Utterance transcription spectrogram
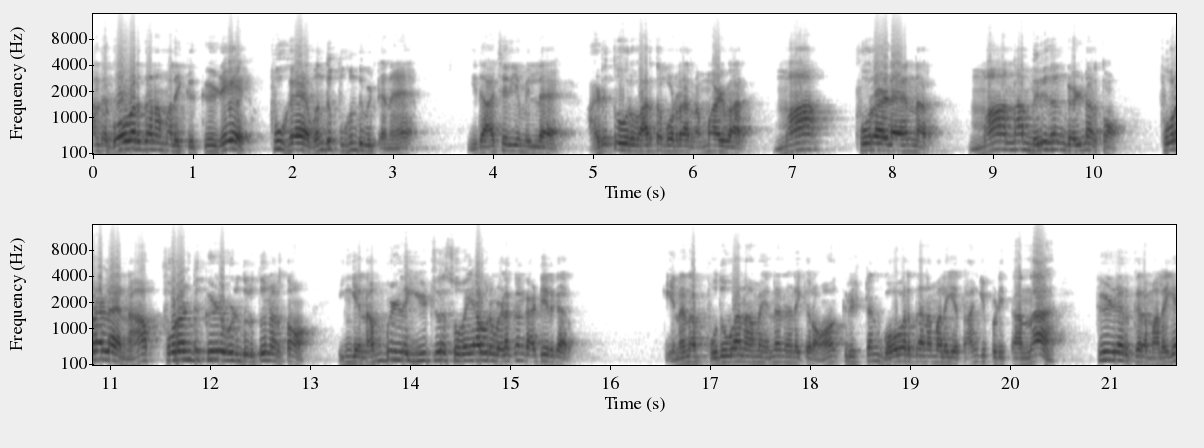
அந்த கோவர்தன மலைக்கு கீழே புக வந்து புகுந்து விட்டன. இது ஆச்சரியம் இல்லை அடுத்து ஒரு வார்த்தை போடுறார் நம்மாழ்வார். மா புரளன்னர். மானா மிருகங்கள்னு அர்த்தம். புரளனா புரண்டு கீழே விழுந்துருத்துன்னு அர்த்தம். இங்க நம்பிள்ள ஈட்டுல சுவையா ஒரு விளக்கம் காட்டியிருக்கார். என்னன்னா பொதுவா நாம என்ன நினைக்கிறோம்? கிருஷ்ணன் கோவர்தன மலையை தாங்கி பிடித்தான்னா கீழே இருக்கிற மலைய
